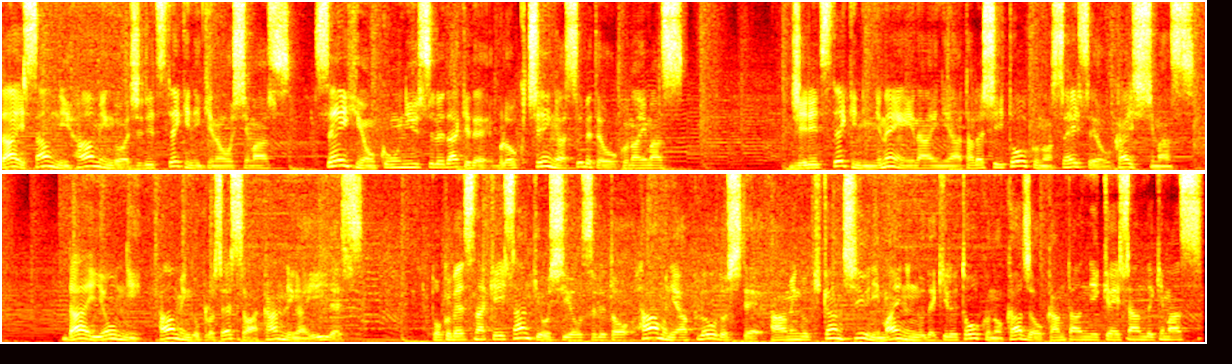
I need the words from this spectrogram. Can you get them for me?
第3にファーミングは自律的に機能します。製品を購入するだけでブロックチェーンが全てを行います。自律的に2年以内に新しいトークの生成を開始します。第4にファーミングプロセッサー管理がいいです。特別な計算機を使用すると、ハームにアップロードしてファーミング期間中にマイニングできるトークの数を簡単に計算できます。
